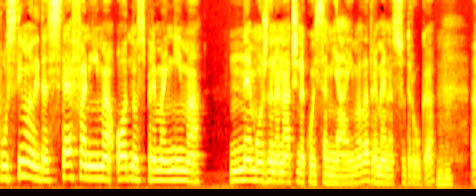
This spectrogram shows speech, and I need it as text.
pustimo ili da Stefan ima odnos prema njima ne možda na način na koji sam ja imala, vremena su druga. Uh,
